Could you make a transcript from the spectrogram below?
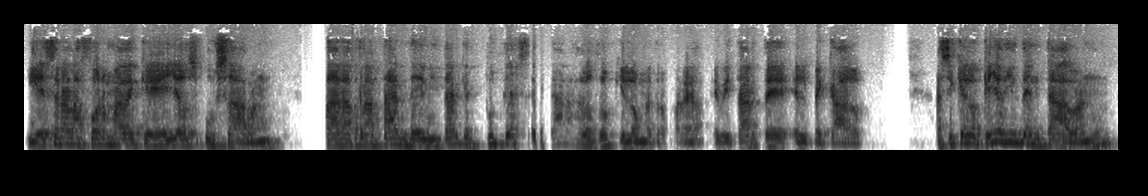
Y esa era la forma de que ellos usaban para tratar de evitar que tú te acercaras a los dos kilómetros, para evitarte el pecado. Así que lo que ellos intentaban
